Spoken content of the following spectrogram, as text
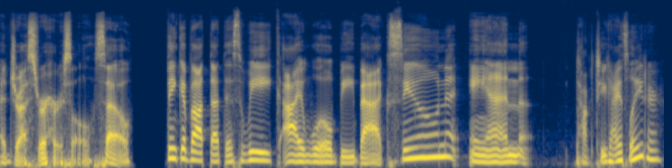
a dress rehearsal. So think about that this week. I will be back soon and talk to you guys later.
